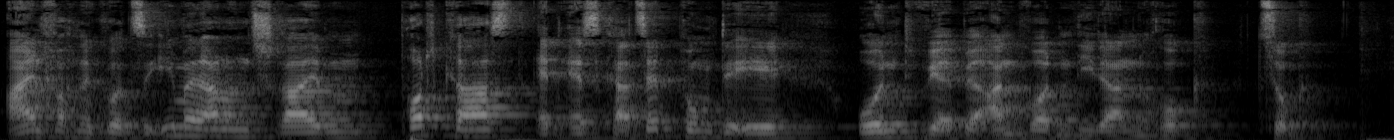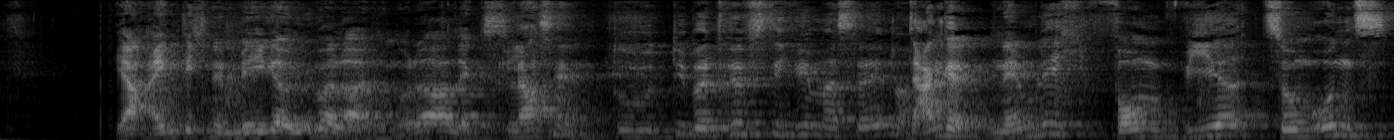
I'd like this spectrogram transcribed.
einfach eine kurze E-Mail an uns schreiben, podcast.skz.de und wir beantworten die dann ruckzuck. Ja, eigentlich eine mega Überleitung, oder Alex? Klasse, du übertriffst dich wie immer selber. Danke, nämlich vom Wir zum Uns,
